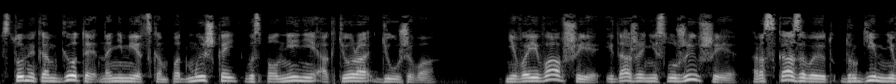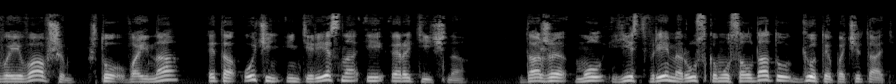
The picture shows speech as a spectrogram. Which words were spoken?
с томиком Гёте на немецком под мышкой в исполнении актера Дюжева. Не воевавшие и даже не служившие рассказывают другим не воевавшим, что война – это очень интересно и эротично. Даже, мол, есть время русскому солдату Гёте почитать.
